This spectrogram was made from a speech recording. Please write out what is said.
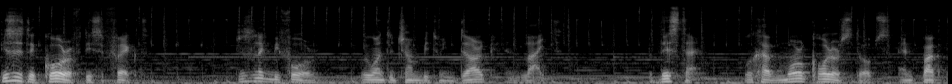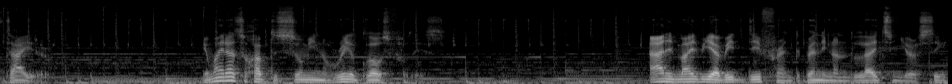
This is the core of this effect. Just like before, we want to jump between dark and light. But this time, we'll have more color stops and packed tighter you might also have to zoom in real close for this. And it might be a bit different depending on the lights in your scene.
